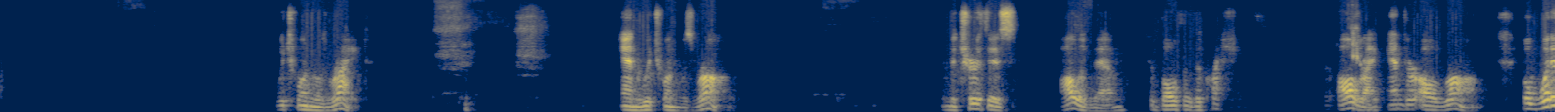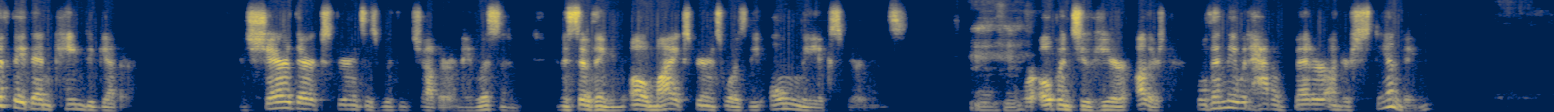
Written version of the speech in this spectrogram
Which one was right? And which one was wrong? And the truth is, all of them to both of the questions. They're all right and they're all wrong. But what if they then came together and shared their experiences with each other and they listened and instead of thinking, oh, my experience was the only experience, mm-hmm. we're open to hear others. Well, then they would have a better understanding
